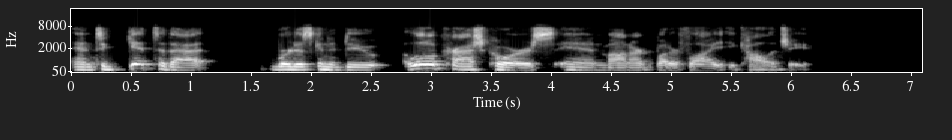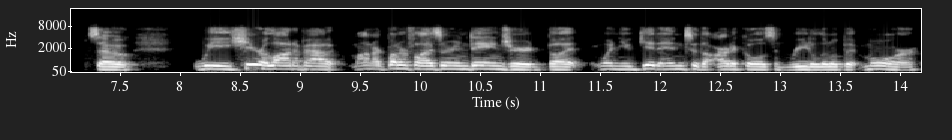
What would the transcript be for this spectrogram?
And to get to that, we're just going to do a little crash course in monarch butterfly ecology. So we hear a lot about monarch butterflies are endangered, but when you get into the articles and read a little bit more,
